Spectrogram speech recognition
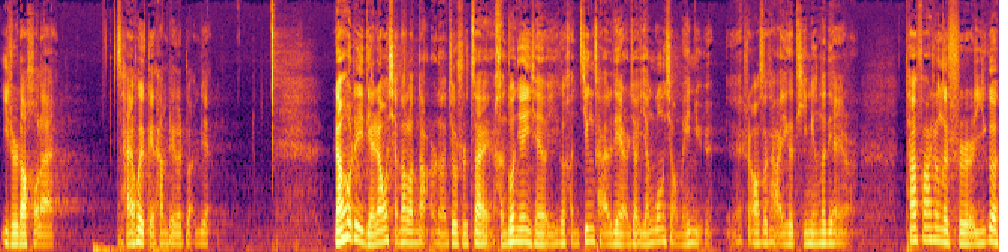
一直到后来，才会给他们这个转变。然后这一点让我想到了哪儿呢？就是在很多年以前有一个很精彩的电影叫《阳光小美女》，是奥斯卡一个提名的电影。它发生的是一个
